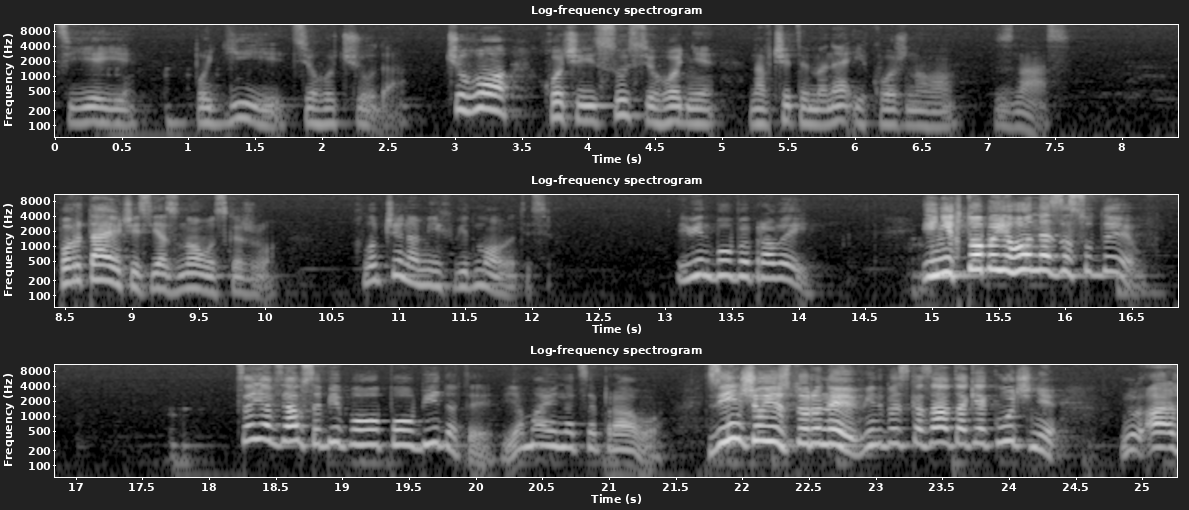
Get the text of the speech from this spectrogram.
цієї події, цього чуда. Чого хоче Ісус сьогодні навчити мене і кожного з нас? Повертаючись, я знову скажу: хлопчина міг відмовитися. І він був би правий. І ніхто би його не засудив. Це я взяв собі по- пообідати. Я маю на це право. З іншої сторони, він би сказав, так як учні. Ну, а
